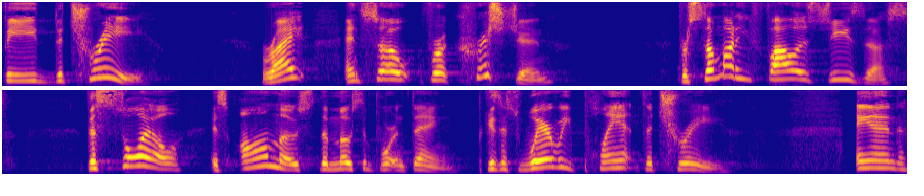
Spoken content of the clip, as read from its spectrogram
feed the tree. Right? And so for a Christian, for somebody who follows Jesus, the soil is almost the most important thing because it's where we plant the tree. And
